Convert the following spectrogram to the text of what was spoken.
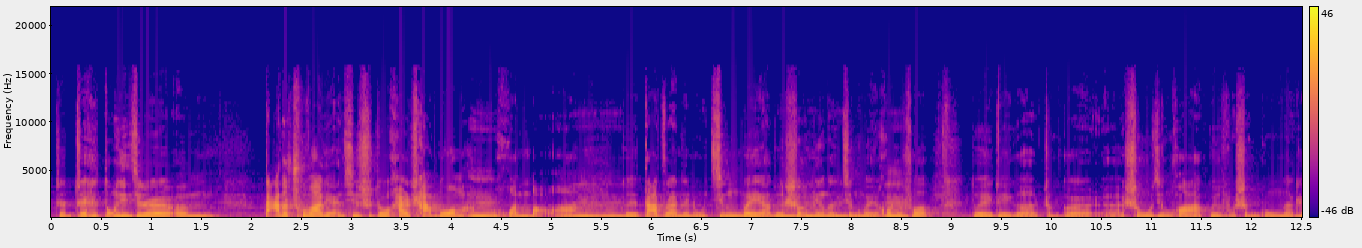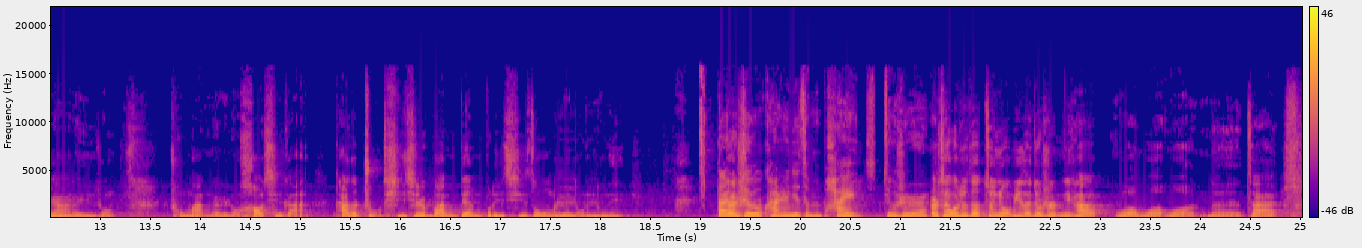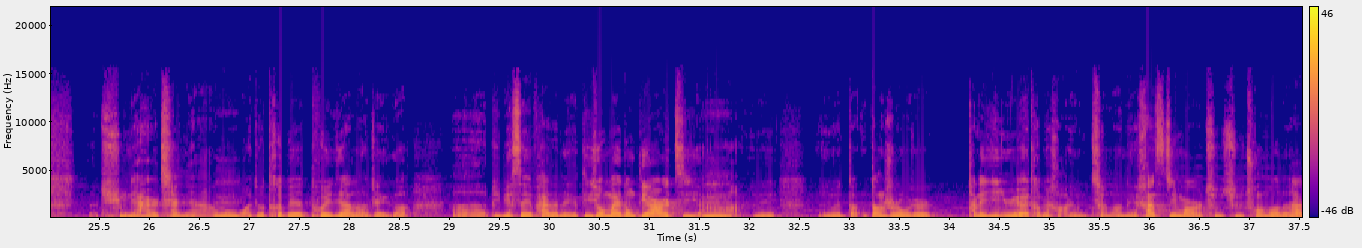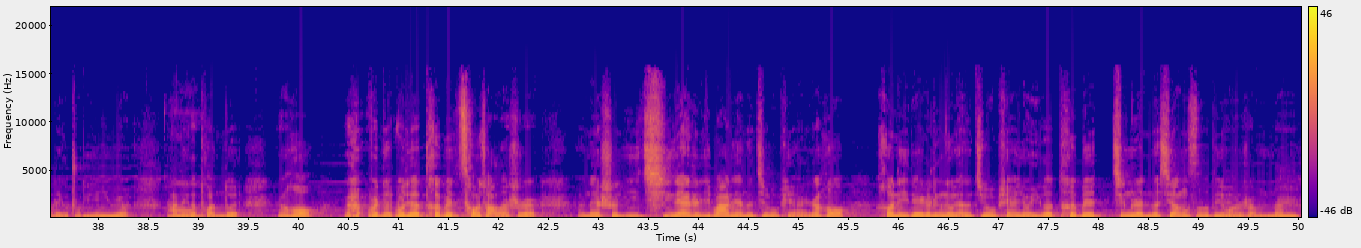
这这东西其实嗯。大的出发点其实都还是差不多嘛，比如环保啊，对大自然那种敬畏啊，对生命的敬畏，嗯或者说对这个整个呃生物进化、归附神功的这样的一种充满着这种好奇感。它的主题其实万变不离其宗嘛，这东西东西。但是但是就看人家怎么拍，就是而且我觉得最牛逼的就是，你看我我我呃，在去年还是前年啊，嗯。我我就特别推荐了这个呃 BBC 拍的那个《地球脉动》第二季啊，嗯。因为因为当当时我就是他那音乐特别好，因为请了那个 Hans Zimmer 去去创作的他那个主题音乐，他那个哦团队，然后 我就我觉得特别凑巧的是，呃那是一七年是一八年的纪录片，然后和你这个零九年的纪录片有一个特别惊人的相似的地方是什么呢？嗯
